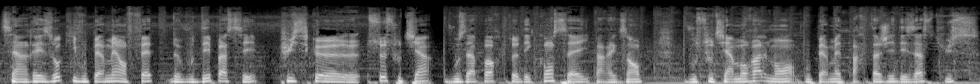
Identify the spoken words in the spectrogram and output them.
c'est un réseau qui vous permet en fait de vous dépasser puisque ce soutien vous apporte des conseils, par exemple, vous soutient moralement, vous permet de partager des astuces.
